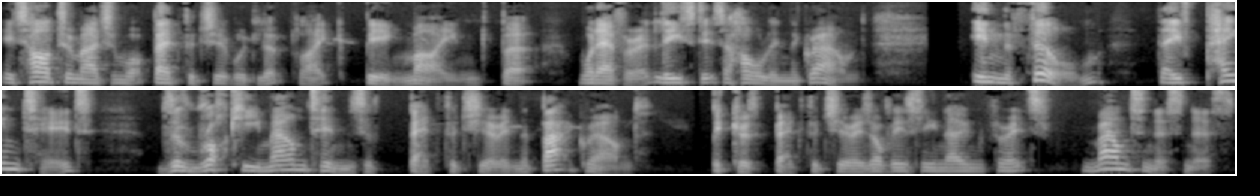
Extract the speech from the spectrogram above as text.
it's hard to imagine what Bedfordshire would look like being mined, but whatever. At least it's a hole in the ground. In the film, they've painted the Rocky Mountains of Bedfordshire in the background because Bedfordshire is obviously known for its mountainousness.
